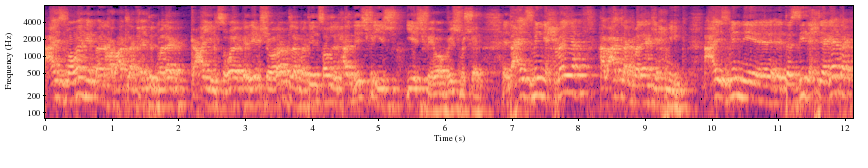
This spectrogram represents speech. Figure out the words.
عايز مواهب؟ أنا هبعت لك حتة ملاك عيل صغير كده يمشي وراك لما تيجي تصلي لحد يشفي يشفي هو مفيش مشكلة. انت عايز مني حماية؟ هبعت لك ملاك يحميك. عايز مني تسديد احتياجاتك؟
